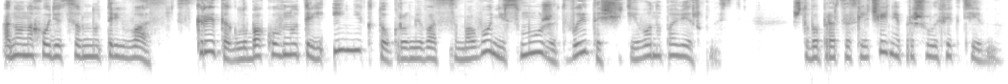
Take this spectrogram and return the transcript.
Оно находится внутри вас, скрыто глубоко внутри, и никто, кроме вас самого, не сможет вытащить его на поверхность, чтобы процесс лечения прошел эффективно.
